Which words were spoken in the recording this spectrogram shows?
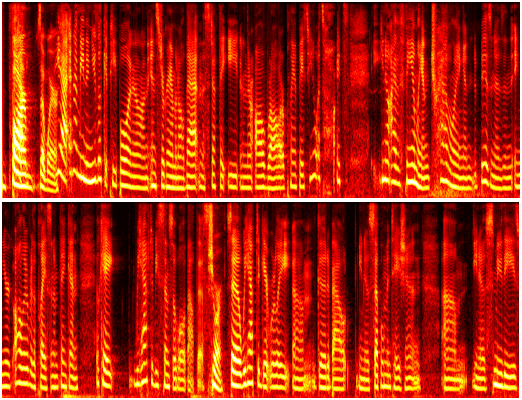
farm somewhere Yeah, and I mean, and you look at people and on Instagram and all that, and the stuff they eat, and they're all raw or plant based. You know, it's hard. It's, you know, I have a family and traveling and business, and, and you're all over the place, and I'm thinking, okay, we have to be sensible about this. Sure. So we have to get really um, good about you know supplementation, um, you know, smoothies.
